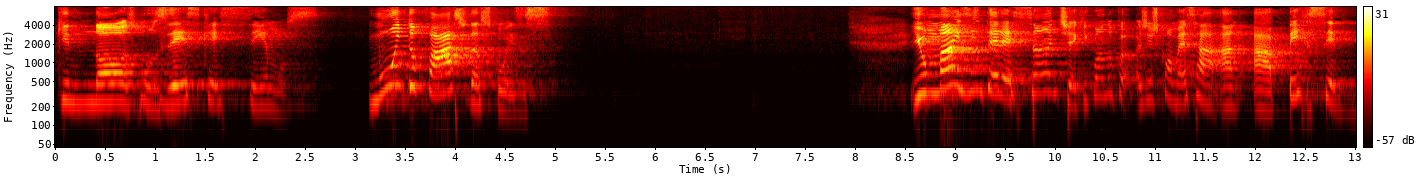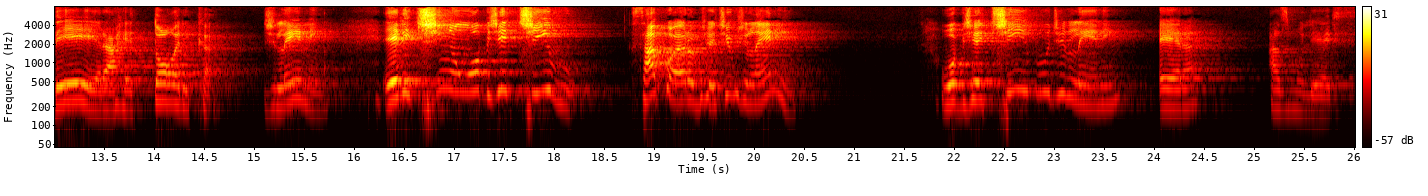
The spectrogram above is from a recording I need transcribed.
Que nós nos esquecemos muito fácil das coisas. E o mais interessante é que quando a gente começa a, a perceber a retórica de Lenin, ele tinha um objetivo. Sabe qual era o objetivo de Lenin? O objetivo de Lenin era as mulheres.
